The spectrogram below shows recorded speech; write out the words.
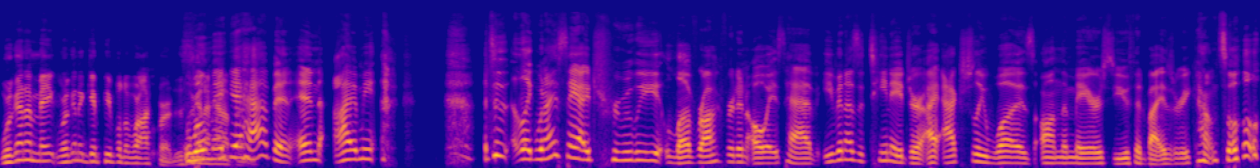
We're gonna make. We're gonna get people to Rockford. we'll make happen. it happen. And I mean. to, like when I say I truly love Rockford and always have, even as a teenager, I actually was on the mayor's youth advisory council.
